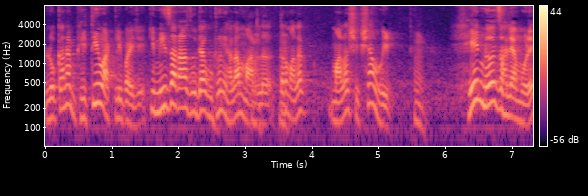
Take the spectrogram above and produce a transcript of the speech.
लोकांना भीती वाटली पाहिजे की मी जर आज उद्या उठून ह्याला मारलं तर मला मला शिक्षा होईल. हे न झाल्यामुळे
